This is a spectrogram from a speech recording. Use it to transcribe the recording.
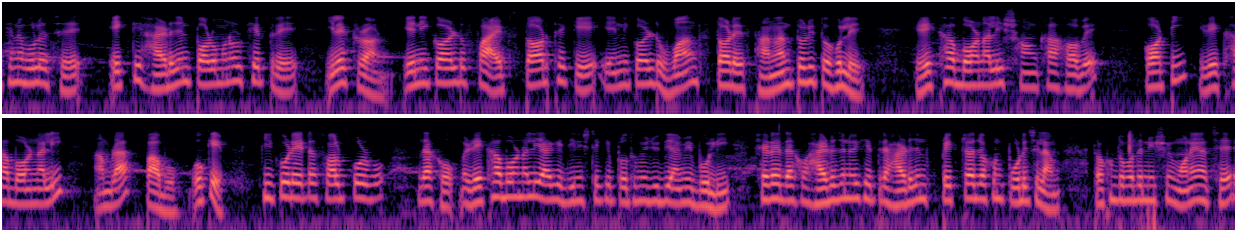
এখানে বলেছে, একটি হাইড্রোজেন পরমাণুর ক্ষেত্রে ইলেকট্রন n equal to 5 স্তর থেকে n equal to 1 স্তরে স্থানান্তরিত হলে রেখা বর্ণালীর সংখ্যা হবে কটি রেখা বর্ণালী আমরা পাবো? ওকে, কি করে এটা সলভ করব? দেখো, রেখা বর্ণালী আগে জিনিসটা কি প্রথমে যদি আমি বলি, সেটাই দেখো, হাইড্রোজেনের ক্ষেত্রে হাইড্রোজেন স্পেকট্রা যখন পড়েছিলাম, তখন তোমাদের নিশ্চয়ই মনে আছে,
